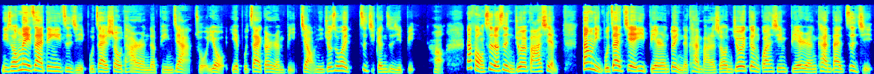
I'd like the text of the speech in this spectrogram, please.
你从内在定义自己，不再受他人的评价左右，也不再跟人比较，你就是会自己跟自己比。好，那讽刺的是，你就会发现，当你不再介意别人对你的看法的时候，你就会更关心别人看待自己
